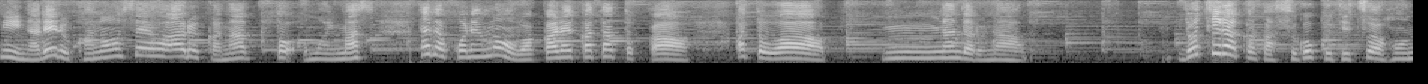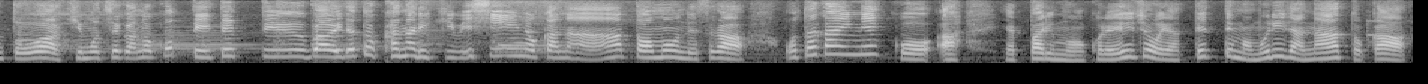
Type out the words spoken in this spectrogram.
になれる可能性はあるかなと思います。ただこれも別れ方とか、あとは、うん、なんだろうな、どちらかがすごく実は本当は気持ちが残っていてっていう場合だとかなり厳しいのかなと思うんですが、お互いね、こう、あ、やっぱりもうこれ以上やってっても無理だなとか、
